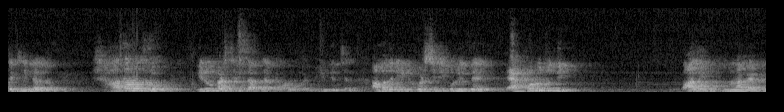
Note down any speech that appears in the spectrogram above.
technical লোক। সাধারণ লোক। ইউনিভার্সিটিতে আপনি ভিড় দিচ্ছেন। আমাদের ইউনিভার্সিটিগুলিতে এখনও যদি পালি নামে একটা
